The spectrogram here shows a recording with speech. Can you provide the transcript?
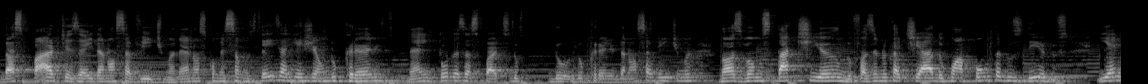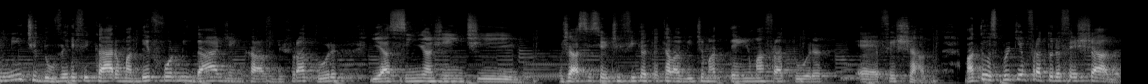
das partes aí da nossa vítima, né? Nós começamos desde a região do crânio, né? Em todas as partes do, do, do crânio da nossa vítima, nós vamos tateando, fazendo tateado com a ponta dos dedos e é nítido verificar uma deformidade em caso de fratura e assim a gente já se certifica que aquela vítima tem uma fratura é, fechada. Mateus, por que fratura fechada?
